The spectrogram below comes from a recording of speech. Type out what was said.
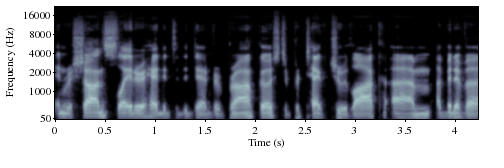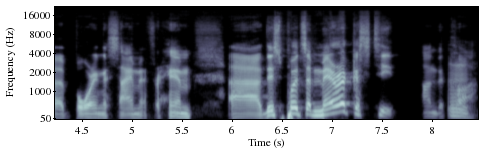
and Rashawn Slater headed to the Denver Broncos to protect Drew Lock. Um, a bit of a boring assignment for him. Uh, this puts America's team on the Mm. clock.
